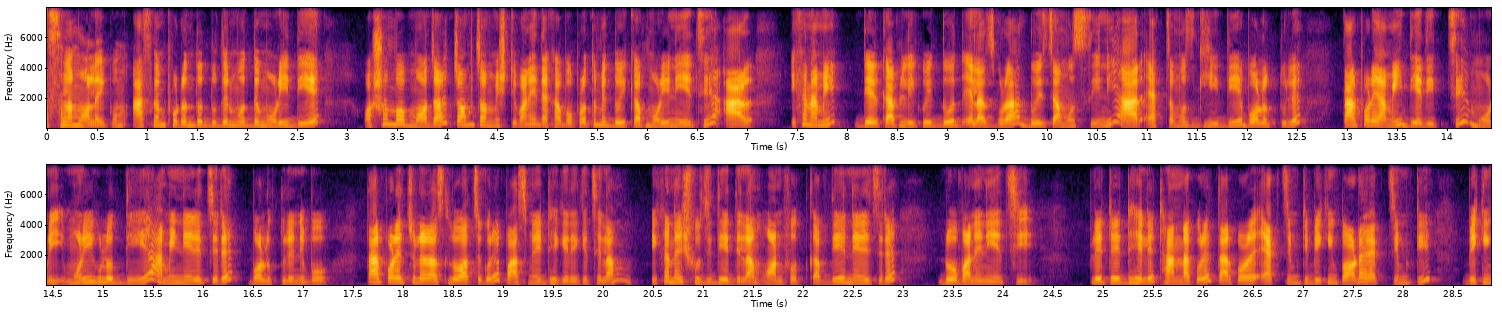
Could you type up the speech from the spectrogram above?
আসসালামু আলাইকুম। আজকে আমি ফুটন্ত দুধের মধ্যে মুড়ি দিয়ে অসম্ভব মজার চমচম মিষ্টি বানিয়ে দেখাবো। প্রথমে দুই কাপ মুড়ি নিয়েছি আর এখানে আমি দেড় কাপ লিকুইড দুধ, এলাচ গুঁড়া, দুই চামচ চিনি আর এক চামচ ঘি দিয়ে বলক তুলে তারপরে আমি দিয়ে দিচ্ছি মুড়ি। মুড়িগুলো দিয়ে আমি নেড়ে চেড়ে বলক তুলে নেব। তারপরে চুলার আঁচ লো আঁচে করে পাঁচ মিনিট ঢেকে রেখেছিলাম। এখানে সুজি দিয়ে দিলাম ওয়ান ফোর্থ কাপ দিয়ে নেড়ে চেড়ে ডো বানিয়ে নিয়েছি। প্লেটে ঢেলে ঠান্ডা করে তারপরে এক চিমটি বেকিং পাউডার এক চিমটি বেকিং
